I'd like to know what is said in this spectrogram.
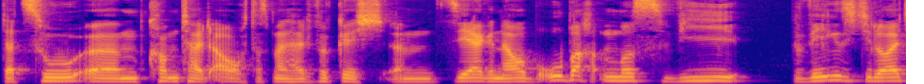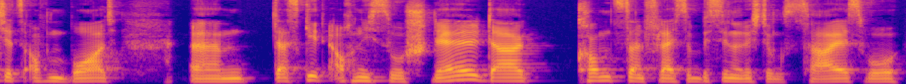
dazu ähm, kommt halt auch, dass man halt wirklich ähm, sehr genau beobachten muss, wie bewegen sich die Leute jetzt auf dem Board. Ähm, das geht auch nicht so schnell. Da kommt es dann vielleicht so ein bisschen in Richtung Size, wo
